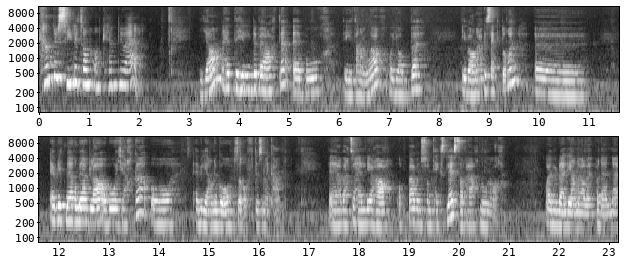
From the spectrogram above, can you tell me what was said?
kan du si litt om, om hvem du er? Ja, jeg heter Hilde Beate. Jeg bor i Tananger og jobber i barnehagesektoren. Eh, Jeg er blitt mer og mer glad å gå i kirka, og jeg vil gjerne gå så ofte som jeg kan. Jeg har vært så heldig å ha oppgaven som tekstleser her noen år. Og jeg vil veldig gjerne være med på denne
